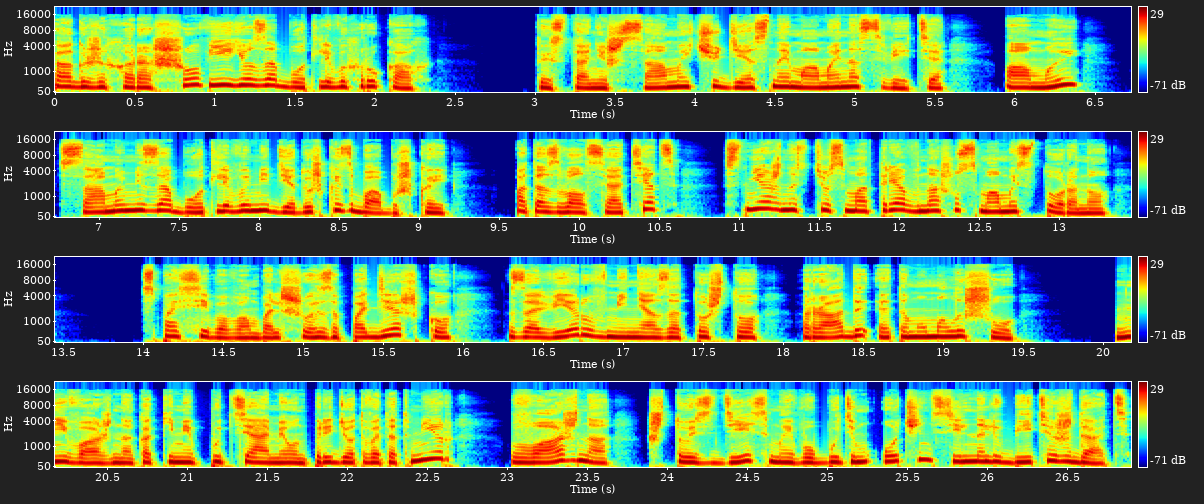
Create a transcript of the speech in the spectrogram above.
Как же хорошо в ее заботливых руках. Ты станешь самой чудесной мамой на свете, а мы – самыми заботливыми дедушкой с бабушкой», отозвался отец, с нежностью смотря в нашу с мамой сторону. «Спасибо вам большое за поддержку», за веру в меня, за то, что рады этому малышу. Неважно, какими путями он придет в этот мир, важно, что здесь мы его будем очень сильно любить и ждать.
